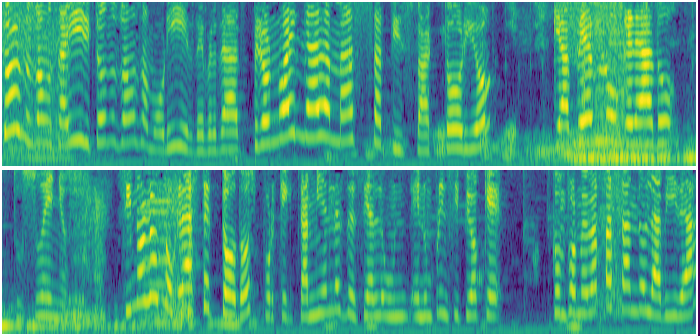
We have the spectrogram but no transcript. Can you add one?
Todos nos vamos a ir y todos nos vamos a morir, de verdad, pero no hay nada más satisfactorio que haber logrado tus sueños. Si no los lograste todos, porque también les decía en un principio que conforme va pasando la vida,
